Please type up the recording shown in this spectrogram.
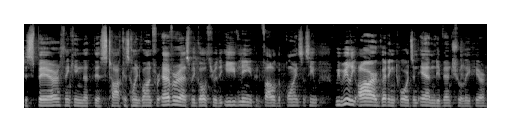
despair, thinking that this talk is going to go on forever. As we go through the evening, you can follow the points and see we really are getting towards an end eventually here.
